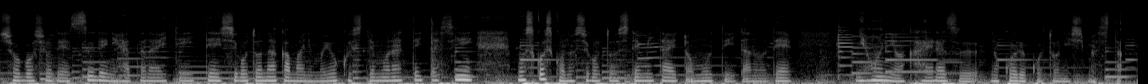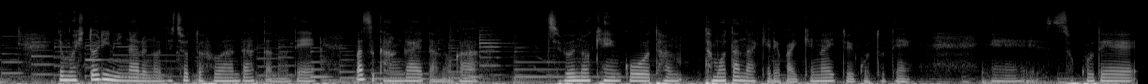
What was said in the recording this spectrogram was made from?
消防署ですでに働いていて仕事仲間にもよくしてもらっていたしもう少しこの仕事をしてみたいと思っていたので日本には帰らず残ることにしました。でも一人になるのでちょっと不安だったのでまず考えたのが自分の健康を保たなければいけないということで、えー、そこで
